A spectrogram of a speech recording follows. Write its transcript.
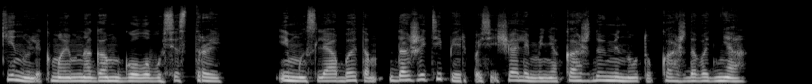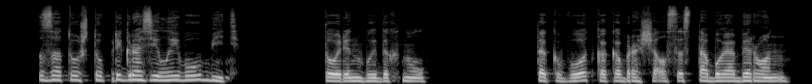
кинули к моим ногам голову сестры. И мысли об этом даже теперь посещали меня каждую минуту каждого дня. За то, что пригрозила его убить. Торин выдохнул. «Так вот, как обращался с тобой Аберон».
